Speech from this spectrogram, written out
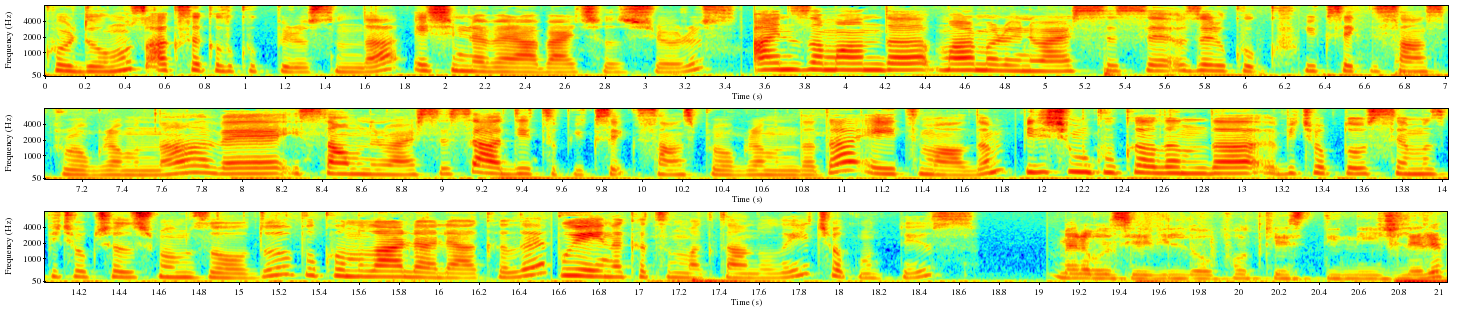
kurduğumuz Aksakal Hukuk Bürosu'nda eşimle beraber çalışıyoruz. Aynı zamanda Marmara Üniversitesi Özel Hukuk Yüksek Lisans Programı'na ve İstanbul Üniversitesi Adli Tıp Yüksek Lisans Programı'nda da eğitim aldım. Bilişim hukuku alanında birçok dosyamız, birçok çalışmamız oldu. Bu konularla alakalı bu yayına katılmaktan dolayı çok mutluyuz. Merhaba sevgili o podcast dinleyicileri.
